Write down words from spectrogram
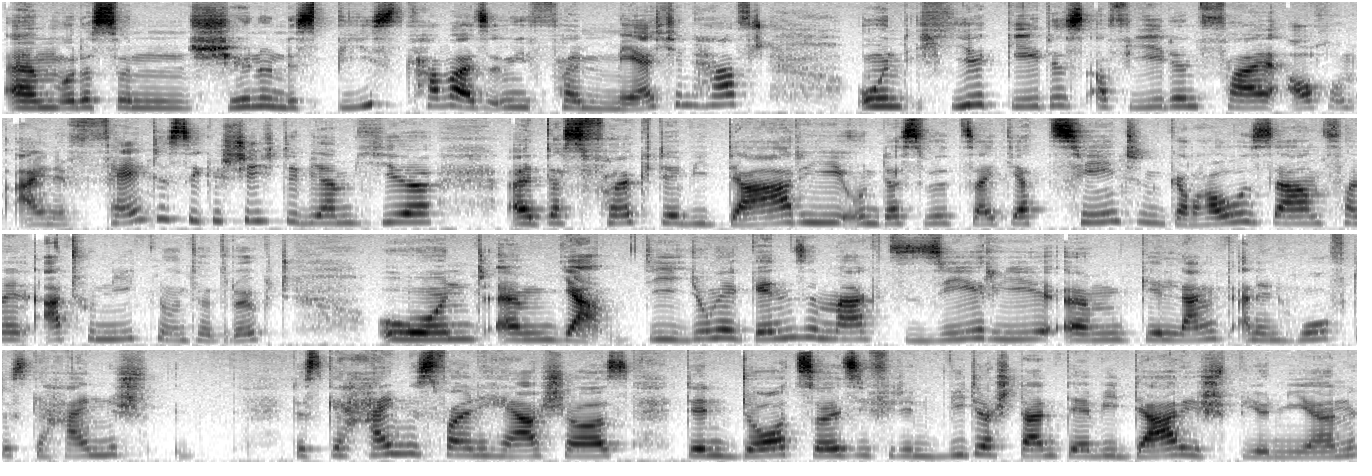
Ähm, oder so ein Schön und das Biest-Cover, also irgendwie voll märchenhaft. Und hier geht es auf jeden Fall auch um eine Fantasy-Geschichte. Wir haben hier äh, das Volk der Vidari und das wird seit Jahrzehnten grausam von den Atoniten unterdrückt. Und ähm, ja, die junge Gänsemarkt-Serie ähm, gelangt an den Hof des Geheimnis des geheimnisvollen Herrschers, denn dort soll sie für den Widerstand der Vidari spionieren.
